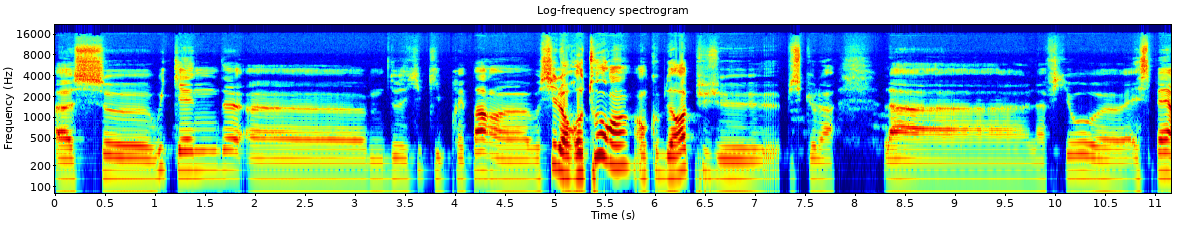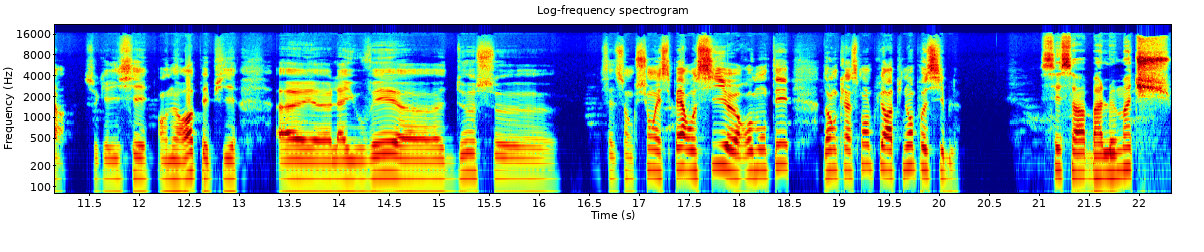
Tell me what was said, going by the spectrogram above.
euh, ce week-end. Euh, deux équipes qui préparent euh, aussi leur retour hein, en Coupe d'Europe, puisque la, la, la Fio euh, espère se qualifier en Europe, et puis la Juve de ce, cette sanction espère aussi remonter dans le classement le plus rapidement possible. C'est ça. Bah, le match,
